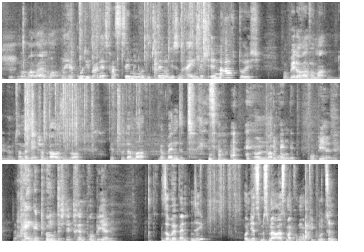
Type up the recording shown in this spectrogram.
Ich würde mal reinmachen. Na ja gut, die waren jetzt fast 10 Minuten drin und die sind eigentlich innen auch durch. Probier doch einfach mal. Jetzt haben wir den schon draußen. So. Jetzt wird er mal gewendet mal, und mal pro gewendet. probiert. Reingetunkt. Da steht drin probieren. So, wir wenden sie. Und jetzt müssen wir erstmal gucken, ob die gut sind.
